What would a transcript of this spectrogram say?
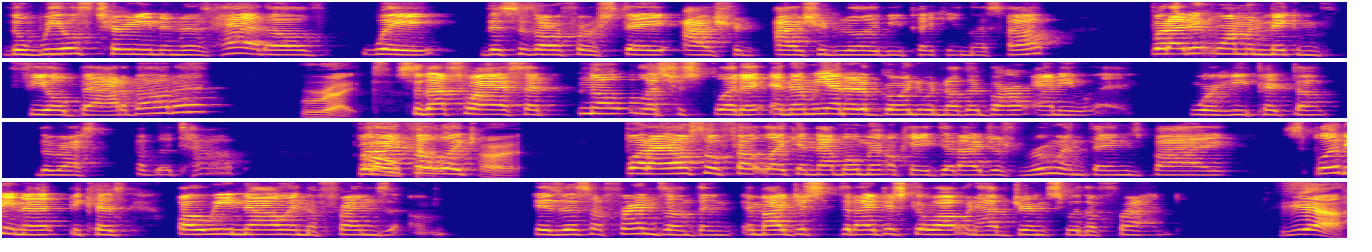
the wheels turning in his head of, wait, this is our first date. I should I should really be picking this up. But I didn't want to make him feel bad about it. right. So that's why I said, no, let's just split it. And then we ended up going to another bar anyway, where he picked up the rest of the tab. But I Okay, felt like all right. but I also felt like in that moment, okay, did I just ruin things by splitting it? Because are we now in the friend zone? Is this a friend zone thing? Am I just did I just go out and have drinks with a friend? Yeah.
